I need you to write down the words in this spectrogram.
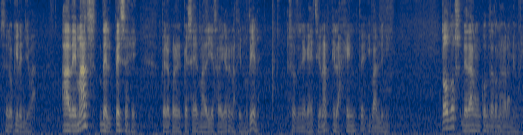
se lo quieren llevar. Además del PSG. Pero con el PSG el Madrid ya sabe qué relación no tiene. Eso lo tenía que gestionar el agente Iván Lemí. Todos le dan un contrato mejor a Mendy.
